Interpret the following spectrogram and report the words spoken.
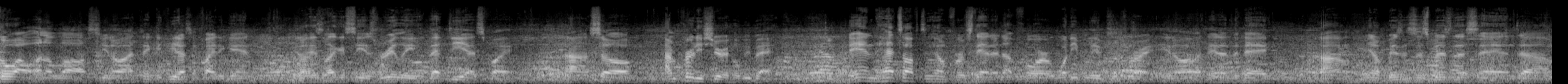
go out on a loss. You know, I think if he doesn't fight again, you know, his legacy is really that Diaz fight. Uh, so I'm pretty sure he'll be back. And hats off to him for standing up for what he believes is right. You know, at the end of the day, um, you know, business is business, and um,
